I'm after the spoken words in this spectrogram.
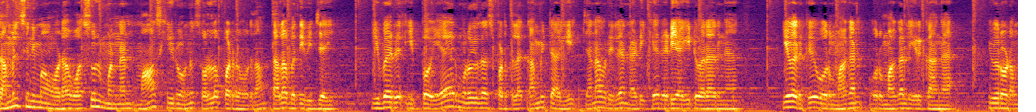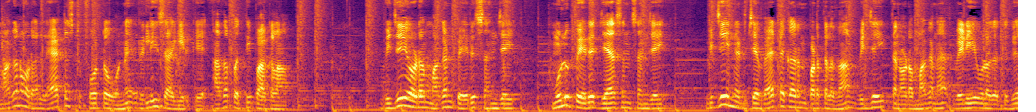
தமிழ் சினிமாவோட வசூல் மன்னன் மாஸ் ஹீரோன்னு சொல்லப்படுறவர் தான் தளபதி விஜய். இவர் இப்போ ஏஆர் முருகதாஸ் படத்தில் கமிட் ஆகி ஜனவரியில் நடிக்க ரெடி ஆகிட்டு வராருங்க. இவருக்கு ஒரு மகன் ஒரு மகள் இருக்காங்க. இவரோட மகனோட லேட்டஸ்ட் ஃபோட்டோ ஒன்று ரிலீஸ் ஆகியிருக்கு. அதை பற்றி பார்க்கலாம் விஜயோட மகன் பேர் சஞ்சய். முழு பேர் ஜேசன் சஞ்சய். விஜய் நடித்த வேட்டக்காரன் படத்தில் தான் விஜய் தன்னோட மகனை வெளி உலகத்துக்கு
